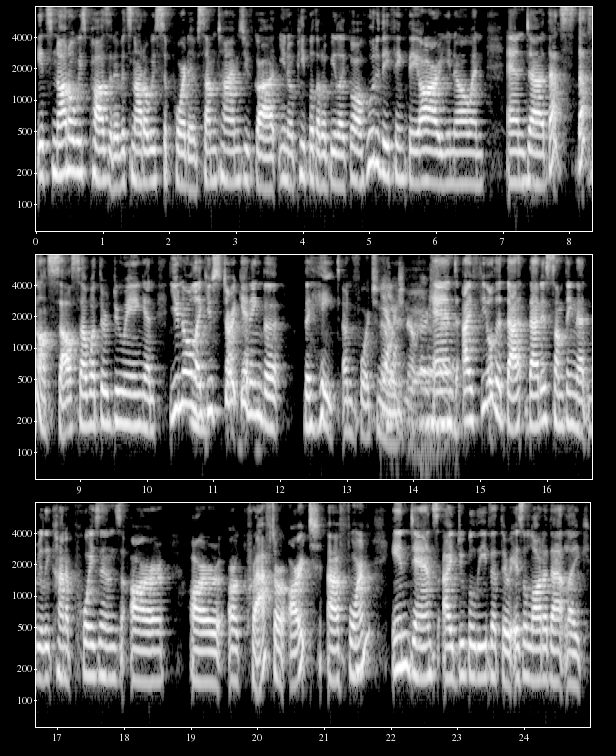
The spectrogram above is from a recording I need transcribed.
It's not always positive. It's not always supportive. Sometimes you've got, you know, people that'll be like, "Oh, who do they think they are?" You know, and and uh, that's that's not salsa what they're doing, and you know, like you start getting the the hate, unfortunately. for sure. And I feel that, that that is something that really kind of poisons our our our craft, our art uh, form in dance. I do believe that there is a lot of that, like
